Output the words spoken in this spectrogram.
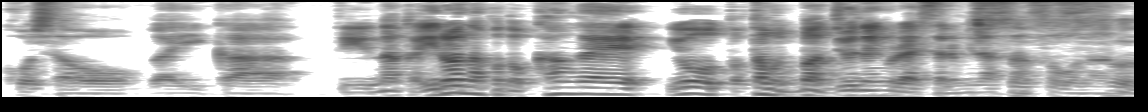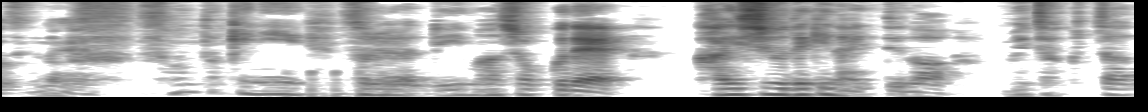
こうした方がいいかっていう、なんかいろんなことを考えようと、多分まあ10年ぐらいしたら皆さんそうなんですけど、そ,、ね、その時にそれリーマンショックで回収できないっていうのはめちゃくちゃ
